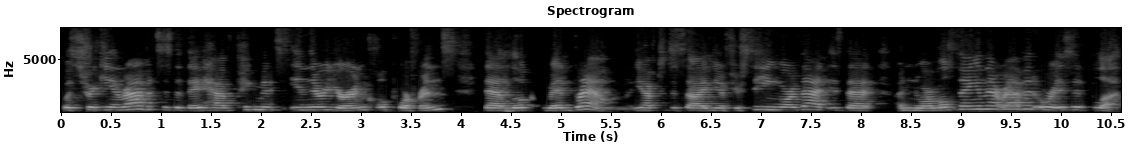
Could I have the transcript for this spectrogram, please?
What's tricky in rabbits is that they have pigments in their urine called porphyrins that look red brown. You have to decide, you know, if you're seeing more of that, is that a normal thing in that rabbit or is it blood?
